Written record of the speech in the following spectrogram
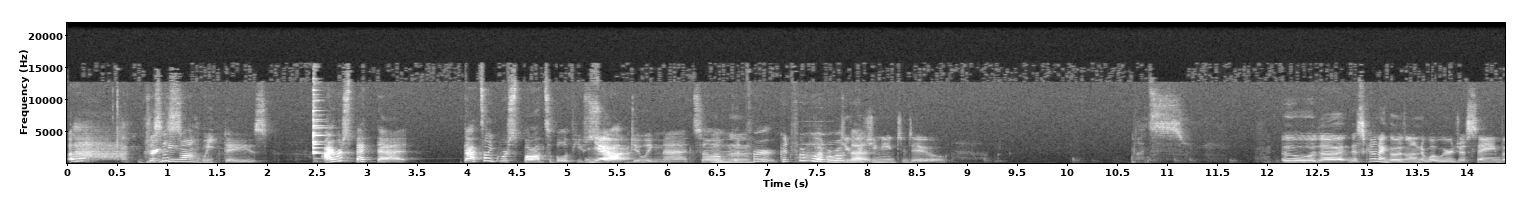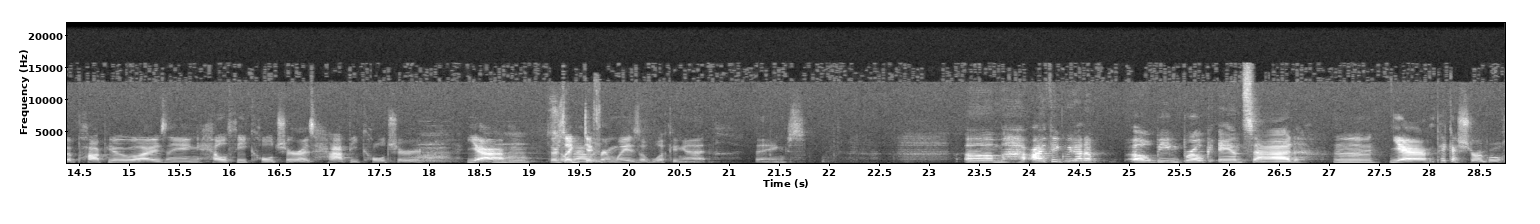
this Drinking is- on weekdays. I respect that. That's like responsible if you Yeah. stop doing that. So good Mhm. for good for whoever wrote do that. what you need to do. Let's. Ooh, the this kind of goes on to what we were just saying, but popularizing healthy culture as happy culture. Yeah, Mhm. there's So like valid. different ways of looking at things. Um, I think we gotta. Oh, being broke and sad. Mm, yeah, pick a struggle.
